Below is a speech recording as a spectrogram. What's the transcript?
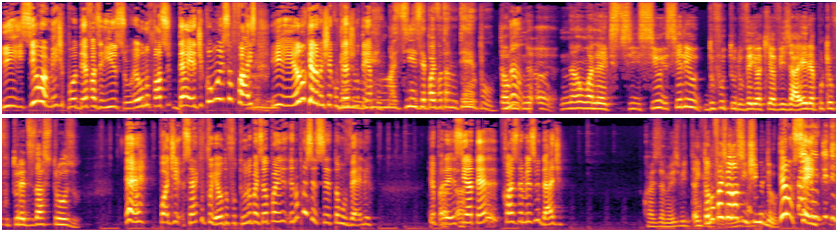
E se eu realmente puder fazer isso, eu não faço ideia de como isso faz. E eu não quero mexer com viagem no tempo. Mas sim, você pode voltar no tempo. Então, Não. ah, não, Alex, se, se, se ele do futuro veio aqui avisar ele, é porque o futuro é desastroso. É, pode. Será que fui eu do futuro? Mas eu, pare... eu não parecia ser tão velho. Eu parecia até quase da mesma idade. Quase da mesma. idade. Então não faz o menor sentido. Eu não sei. não entendi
